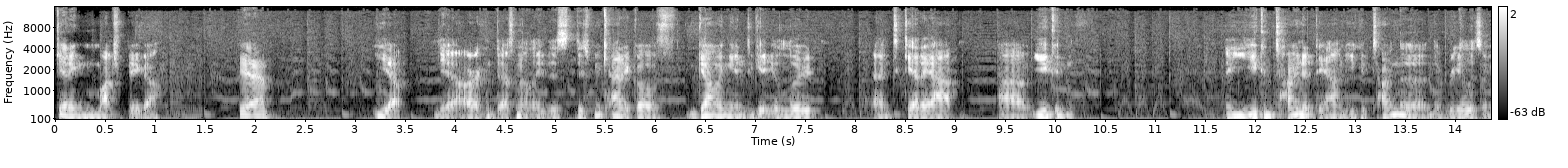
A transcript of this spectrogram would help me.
getting much bigger. Yeah. Yeah. Yeah, I reckon definitely this this mechanic of going in to get your loot and get out. Uh, you can you can tone it down. You could tone the the realism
